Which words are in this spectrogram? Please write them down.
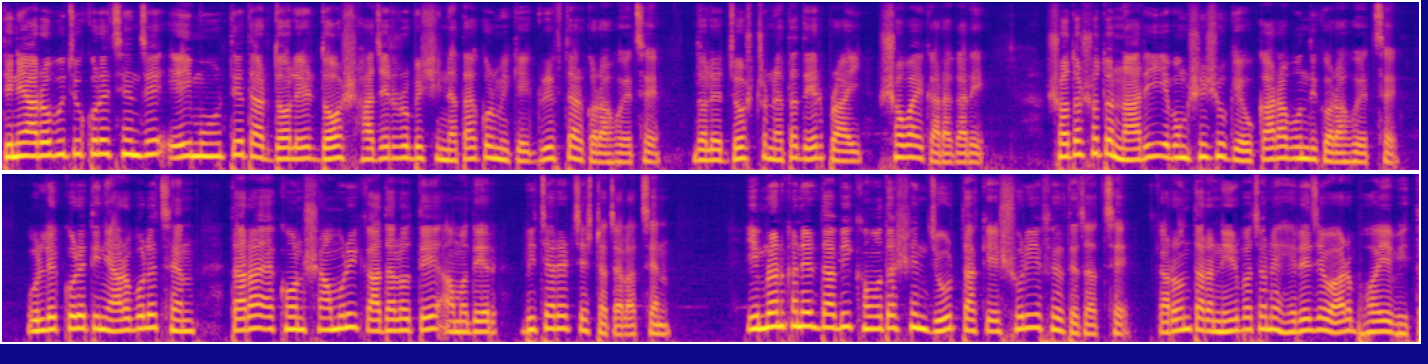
তিনি আরও অভিযোগ করেছেন যে, এই মুহূর্তে তার দলের দশ হাজারেরও বেশি নেতাকর্মীকে গ্রেফতার করা হয়েছে। দলের জ্যেষ্ঠ নেতাদের প্রায় সবাই কারাগারে। শত শত নারী এবং শিশুকেও কারাবন্দী করা হয়েছে। উল্লেখ করে তিনি আরও বলেছেন, তারা এখন সামরিক আদালতে আমাদের বিচারের চেষ্টা চালাচ্ছেন। ইমরান খানের দাবি ক্ষমতাসীন জোট তাকে সরিয়ে ফেলতে চাচ্ছে, কারণ তারা নির্বাচনে হেরে যাওয়ার ভয়ে ভীত।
